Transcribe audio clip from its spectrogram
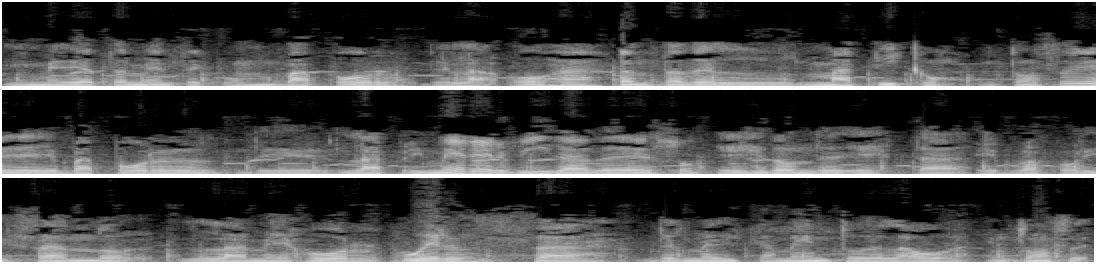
inmediatamente con vapor de la hoja planta del matico. Entonces, vapor de la primera hervida de eso es donde está evaporizando la mejor fuerza del medicamento de la hoja. Entonces,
